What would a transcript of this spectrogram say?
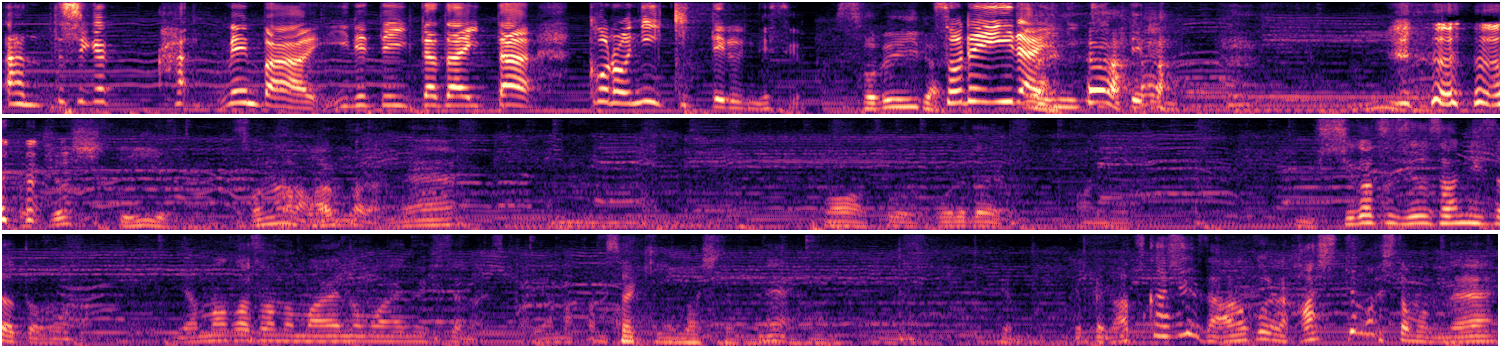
あ私がはメンバー入れていただいた頃に切ってるんですよ。それ以来。それ以来に切ってる。いいね。女子っていいよね。そんなのあるからね。うん。ああそう俺だよ。あの7月13日だと山笠の前の前の日じゃないですか。山笠。さっき言いましたね。ね。やっぱ懐かしいですね。あの頃ね走ってましたもんね。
